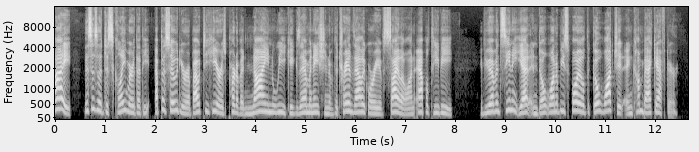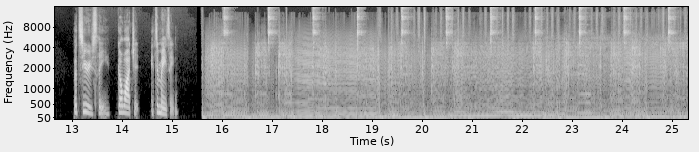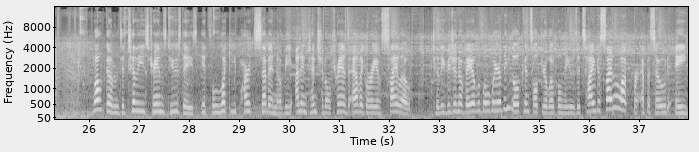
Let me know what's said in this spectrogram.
Hi, this is a disclaimer that the episode you're about to hear is part of a nine week examination of the trans allegory of Silo on Apple TV. If you haven't seen it yet and don't want to be spoiled, go watch it and come back after. But seriously, go watch it. It's amazing. Welcome to Tilly's Trans Tuesdays. It's lucky part 7 of the unintentional trans allegory of Silo. Tilly Vision available where legal. Consult your local news. It's time to silo up for episode 8.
